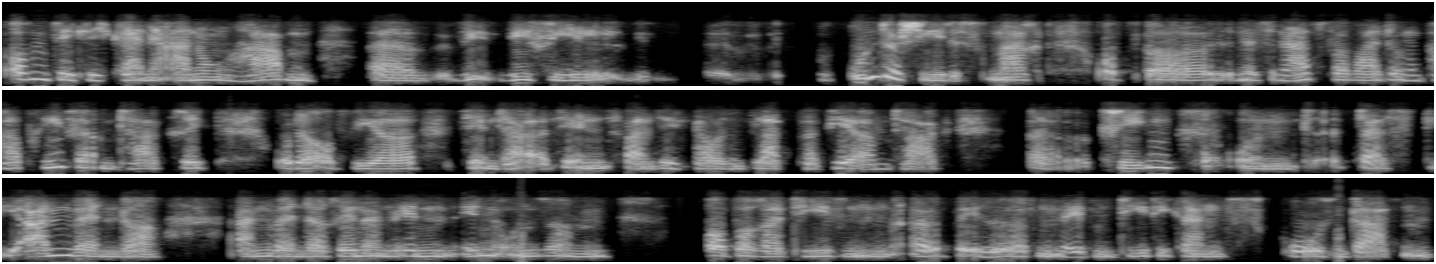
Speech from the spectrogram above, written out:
offensichtlich keine Ahnung haben, äh, wie, wie viel äh, Unterschied es macht, ob äh, eine Senatsverwaltung ein paar Briefe am Tag kriegt oder ob wir 10, 10 20.000 Blatt Papier am Tag kriegen und dass die Anwender, Anwenderinnen in, in unseren operativen Behörden, eben die, die ganz großen Datenvolumen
